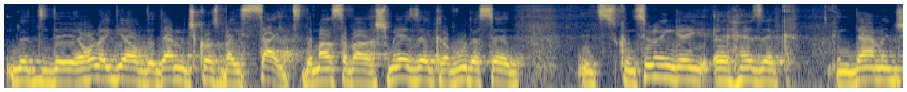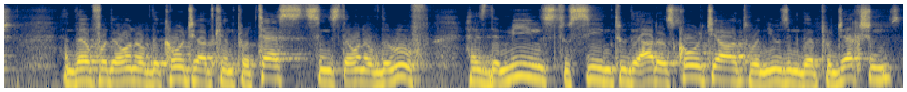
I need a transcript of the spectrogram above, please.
the, the, whole idea of the damage caused by sight, the Mar Savar Shmezek, Ravuda said, it's considering a, a hezek, can damage, and therefore the owner of the courtyard can protest, since the owner of the roof has the means to see into the other's courtyard when using their projections.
